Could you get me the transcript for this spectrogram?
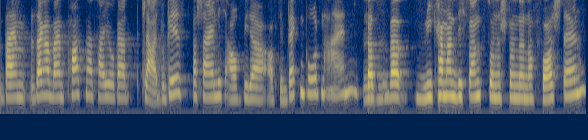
beim, sagen wir beim Postnatal-Yoga, klar, du gehst wahrscheinlich auch wieder auf den Beckenboden ein. Was, Mhm. wie kann man sich sonst so eine Stunde noch vorstellen?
